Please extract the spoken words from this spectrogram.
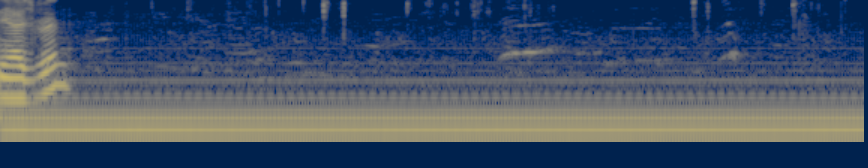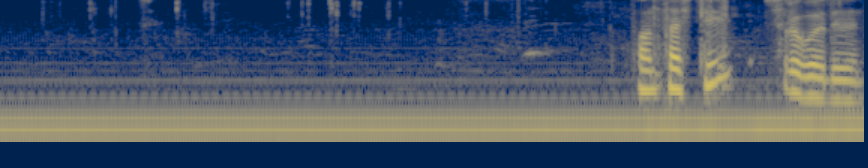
নিয়ে আসবেন। সাইজটি ছোট করে দেবেন।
